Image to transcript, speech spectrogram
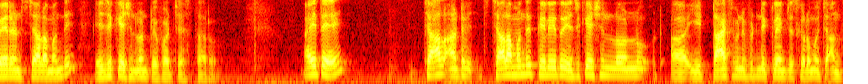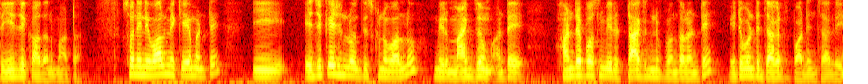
పేరెంట్స్ చాలామంది ఎడ్యుకేషన్ లోన్ ప్రిఫర్ చేస్తారు. అయితే చాలా అంటే చాలామందికి తెలియదు ఎడ్యుకేషన్ లోన్ ఈ ట్యాక్స్ బెనిఫిట్ని క్లెయిమ్ చేసుకోవడం అంత ఈజీ కాదనమాట. సో నేను ఇవాళ మీకు ఏమంటే ఈ ఎడ్యుకేషన్ లోన్ తీసుకున్న వాళ్ళు మీరు మ్యాక్సిమం అంటే హండ్రెడ్ పర్సెంట్ మీరు ట్యాక్స్ బెనిఫిట్ పొందాలంటే ఎటువంటి జాగ్రత్త పాటించాలి?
